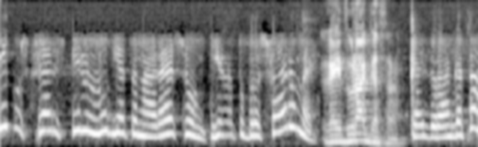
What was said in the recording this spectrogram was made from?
Μήπως ξέρεις τι λουλούδια τον αρέσουν για να τον προσφέρουμε; Γαϊδουράγκαθα. Καϊδουράγκαθα.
